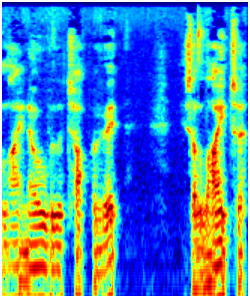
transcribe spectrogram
line over the top of it. Is a lighter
